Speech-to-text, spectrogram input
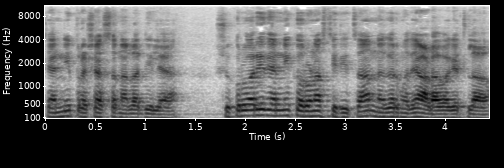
त्यांनी प्रशासनाला दिल्या. शुक्रवारी त्यांनी कोरोना स्थितीचा नगरमध्ये आढावा घेतला.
